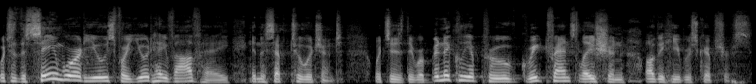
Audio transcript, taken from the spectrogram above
which is the same word used for Yud He Vav He in the Septuagint, which is the rabbinically approved Greek translation of the Hebrew Scriptures.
